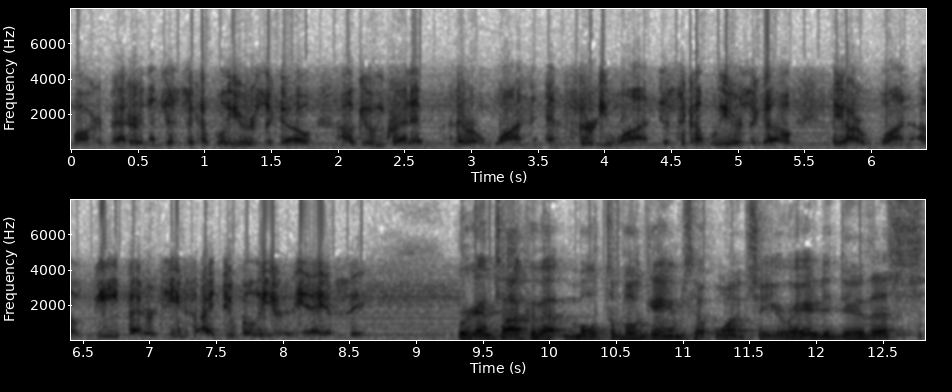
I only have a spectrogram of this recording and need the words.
far better than just a couple of years ago. I'll give them credit. They were one and thirty-one just a couple of years ago. They are one of the better teams, I do believe, in the AFC. We're going to talk about multiple games at once. Are you ready to do this?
